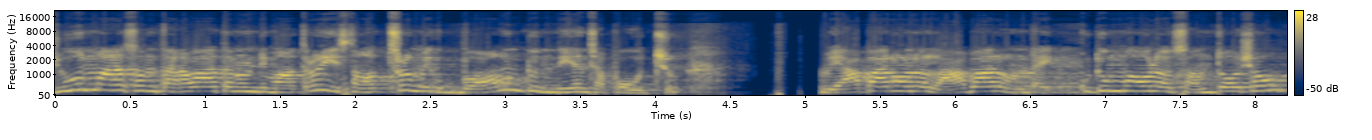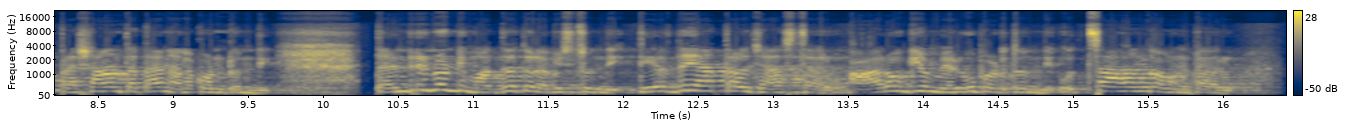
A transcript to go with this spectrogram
జూన్ మాసం తర్వాత నుండి మాత్రం ఈ సంవత్సరం మీకు బాగుంటుంది అని చెప్పవచ్చు. వ్యాపారంలో లాభాలు ఉంటాయి. కుటుంబంలో సంతోషం ప్రశాంతత నెలకొంటుంది. తండ్రి నుండి మద్దతు లభిస్తుంది. తీర్థయాత్రలు చేస్తారు. ఆరోగ్యం మెరుగుపడుతుంది. ఉత్సాహంగా ఉంటారు.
